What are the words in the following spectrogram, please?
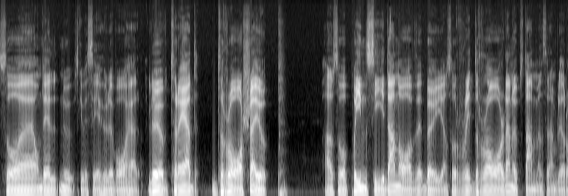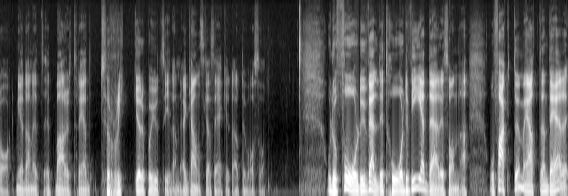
så eh, om det är, nu ska vi se hur det var här. Lövträd drar sig upp. Alltså på insidan av böjen så drar den upp stammen så den blir rak. Medan ett, ett barrträd trycker på utsidan. Jag är ganska säker att det var så. Och då får du väldigt hård ved där i sådana. Och faktum är att den där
